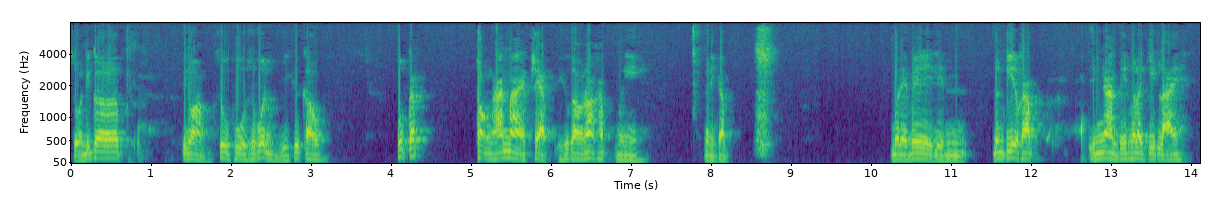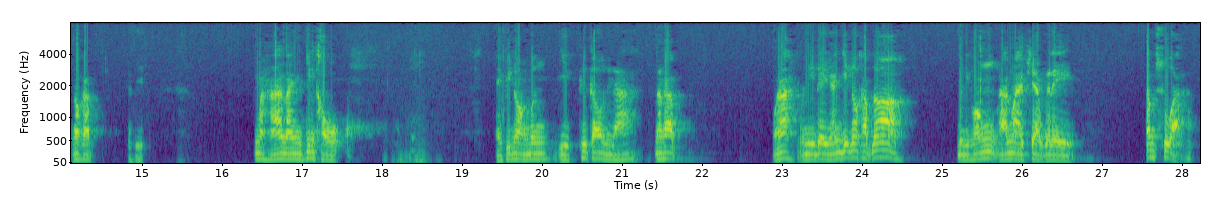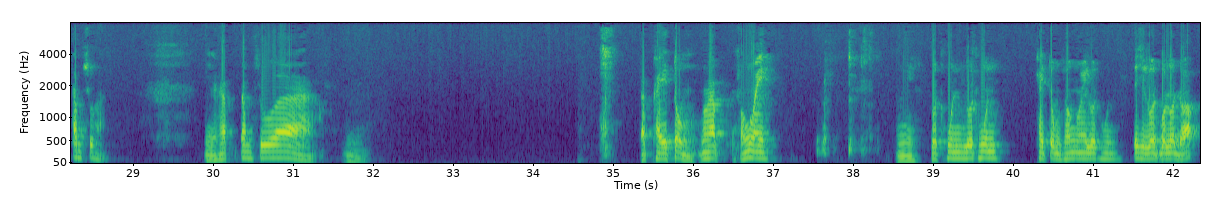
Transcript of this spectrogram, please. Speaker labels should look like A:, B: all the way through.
A: สวัสดีครับพี่น้องสู้ผู้สู้คนอีกคือเก่าพบกับช่องทานมาแอบแสบอีกคือเก่าเนาะครับมือนี้มือนี้ครับบ่ได้ไปเล่นดนตรีหรอกครับทีมงานติดภารกิจหลายเนาะครับก็สิมาหานางกินเขาให้พี่น้องเบิ่งอีกคือเก่านี่ล่ะนะครับมาวันนี้ได้ยังกินเนาะครับเนาะมื้อนี้ของทานมาแอบแสบก็ได้ตำซั่วครับตำซั่ว นี่นะครับตั้มซัวกับไข่ต้มนะครับสองหน่วยนี่ลดหุนลดหุนไข่ต้มสองหน่วยลดหุนจะสิลดบนลดดอก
